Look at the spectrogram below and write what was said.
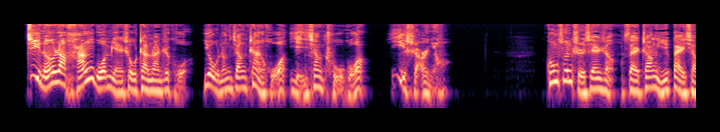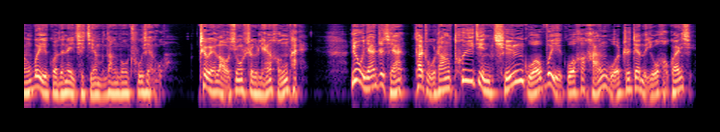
既能让韩国免受战乱之苦，又能将战火引向楚国，一石二鸟。公孙止先生在张仪拜相魏国的那期节目当中出现过，这位老兄是个连横派。六年之前，他主张推进秦国、魏国和韩国之间的友好关系。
